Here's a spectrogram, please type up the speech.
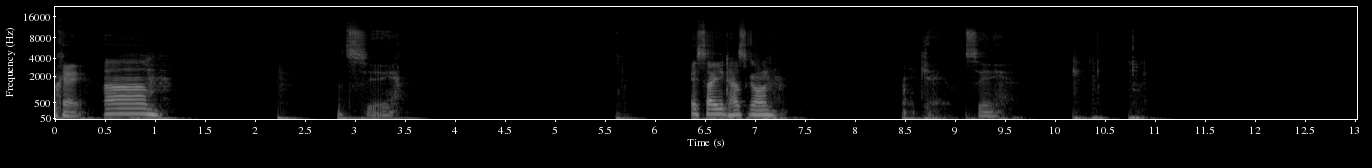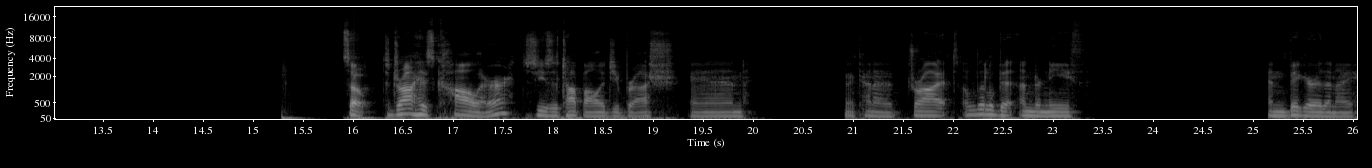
Okay, um, let's see. Hey Saeed, how's it going? Okay, let's see. So to draw his collar, just use a topology brush and I'm gonna kind of draw it a little bit underneath and bigger than I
